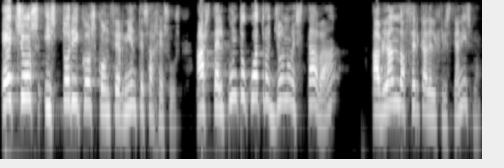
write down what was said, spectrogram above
hechos históricos concernientes a Jesús. Hasta el punto cuatro yo no estaba hablando acerca del cristianismo,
